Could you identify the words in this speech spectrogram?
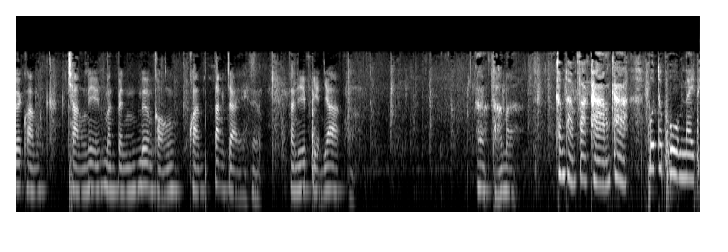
ด้วยความ ชังนี่มันเป็นเรื่องของความตั้งใจ อันนี้เปลี่ยนยากถามมาคำถามฝากถามค่ะ พุทธภูมิในเพ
